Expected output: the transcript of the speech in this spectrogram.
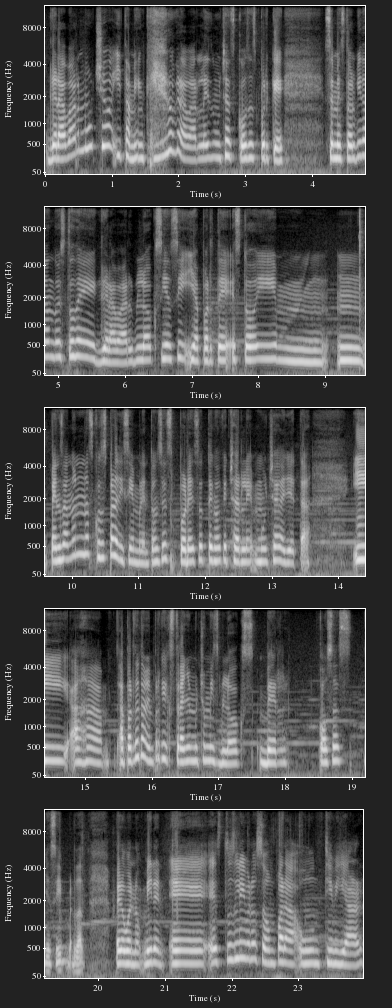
grabar mucho y también quiero grabarles muchas cosas porque se me está olvidando esto de grabar vlogs y así. Y aparte estoy mm, mm, pensando en unas cosas para diciembre. Entonces por eso tengo que echarle mucha galleta. Y ajá, aparte también porque extraño mucho mis vlogs, ver cosas y así, ¿verdad? Pero bueno, miren, eh, estos libros son para un TBR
